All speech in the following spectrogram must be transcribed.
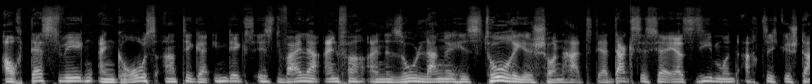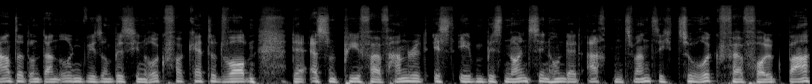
auch deswegen ein großartiger Index ist, weil er einfach eine so lange Historie schon hat. Der DAX ist ja erst 87 gestartet und dann irgendwie so ein bisschen rückverkettet worden. Der S&P 500 ist eben bis 1908 28 zurückverfolgbar.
